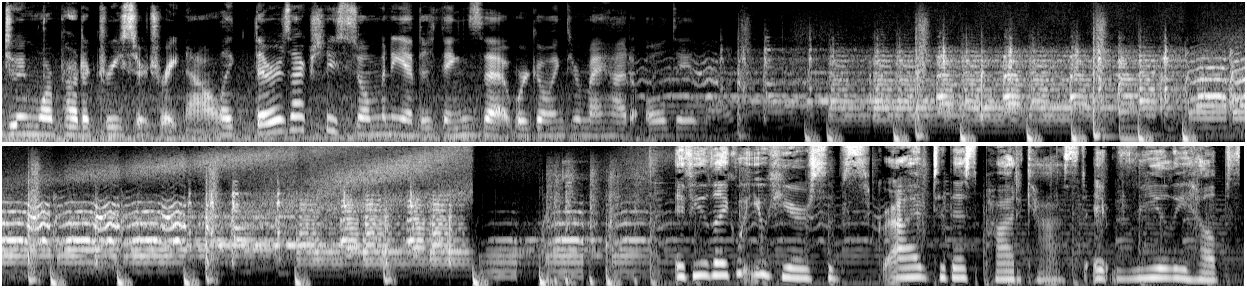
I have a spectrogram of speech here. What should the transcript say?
doing more product research right now. Like, there's actually so many other things that were going through my head all day long. If you like what you hear, subscribe to this podcast. It really helps.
